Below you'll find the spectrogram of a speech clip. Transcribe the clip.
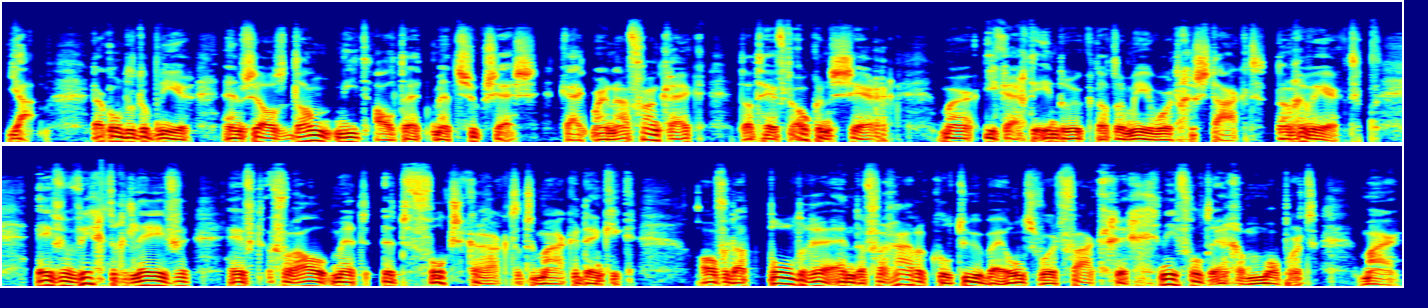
Ja, daar komt het op neer. En zelfs dan niet altijd met succes. Kijk maar naar Frankrijk, dat heeft ook een SER, maar je krijgt de indruk dat er meer wordt gestaakt dan gewerkt. Evenwichtig leven heeft vooral met het volkskarakter te maken, denk ik. Over dat polderen en de vergadercultuur bij ons wordt vaak gegniffeld en gemopperd, maar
